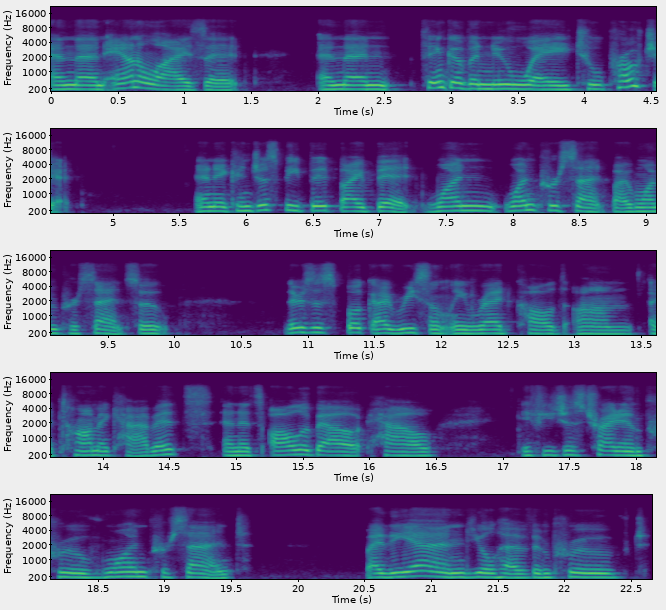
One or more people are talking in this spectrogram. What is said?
And then analyze it and then think of a new way to approach it. And it can just be bit by bit one one percent by one percent. So there's this book i recently read called um, atomic habits. And it's all about how if you just try to improve one percent by the end you'll have improved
